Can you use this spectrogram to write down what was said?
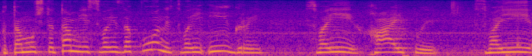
Потому что там есть свои законы, свои игры, свои хайпы, свои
